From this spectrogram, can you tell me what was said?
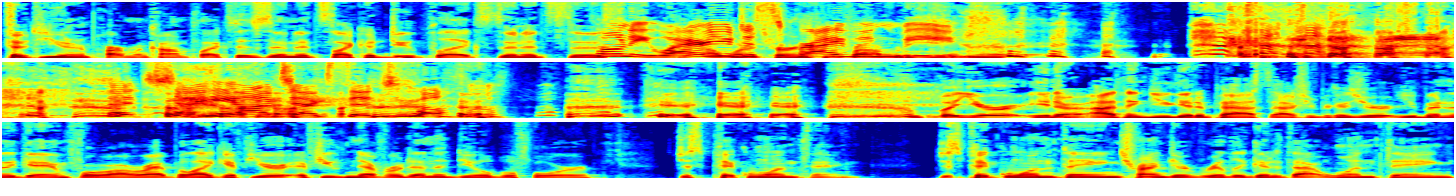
50 unit apartment complexes and it's like a duplex. Then it's this, Tony, why are you describing me? that shiny object syndrome. but you're, you know, I think you get it past actually because you're, you've been in the game for a while, right? But like if you're, if you've never done a deal before, just pick one thing. Just pick one thing, try and get really good at that one thing.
